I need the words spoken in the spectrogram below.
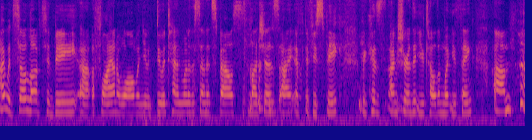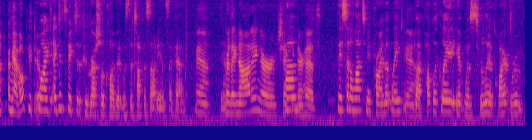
I would so love to be uh, a fly on a wall when you do attend one of the Senate spouse lunches, I, if, if you speak, because I'm sure that you tell them what you think. Um, I mean, I hope you do. Well, I, I did speak to the congressional club. It was the toughest audience I've had. yeah. Yeah. Were they nodding or shaking Um, their heads? They said a lot to me privately, Yeah. but publicly it was really a quiet room.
